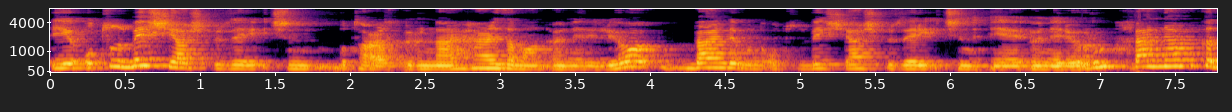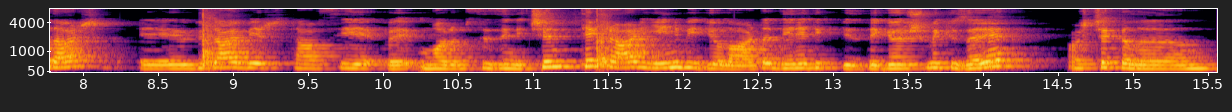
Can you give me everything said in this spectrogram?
E, 35 yaş üzeri için bu tarz ürünler her zaman öneriliyor. Ben de bunu 35 yaş üzeri için e, öneriyorum. Benden bu kadar. E, güzel bir tavsiye e, umarım sizin için. Tekrar yeni videolarda denedik biz de görüşmek üzere. Hoşçakalın.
